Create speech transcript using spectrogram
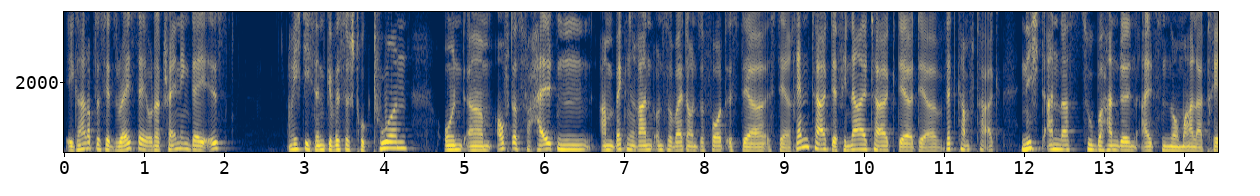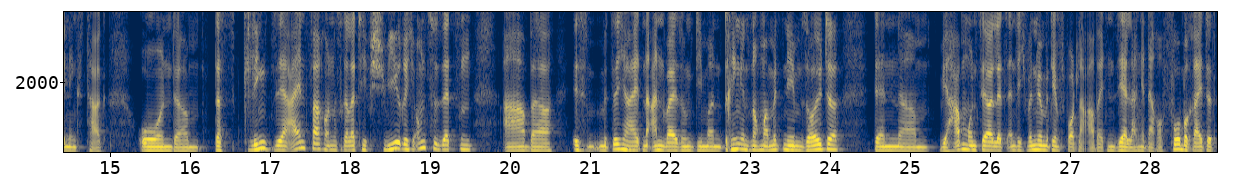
egal ob das jetzt Race Day oder Training Day ist, wichtig sind gewisse Strukturen und ähm, auf das Verhalten am Beckenrand und so weiter und so fort ist der, ist der Renntag, der Finaltag, der, der Wettkampftag nicht anders zu behandeln als ein normaler Trainingstag. Und ähm, das klingt sehr einfach und ist relativ schwierig umzusetzen, aber ist mit Sicherheit eine Anweisung, die man dringend nochmal mitnehmen sollte. Denn ähm, wir haben uns ja letztendlich, wenn wir mit dem Sportler arbeiten, sehr lange darauf vorbereitet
